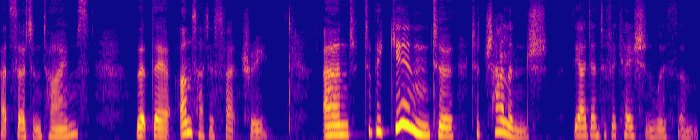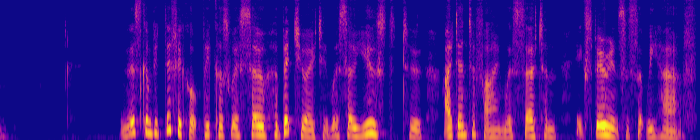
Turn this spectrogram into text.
at certain times, that they're unsatisfactory, and to begin to, to challenge the identification with them. This can be difficult because we're so habituated, we're so used to identifying with certain experiences that we have.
